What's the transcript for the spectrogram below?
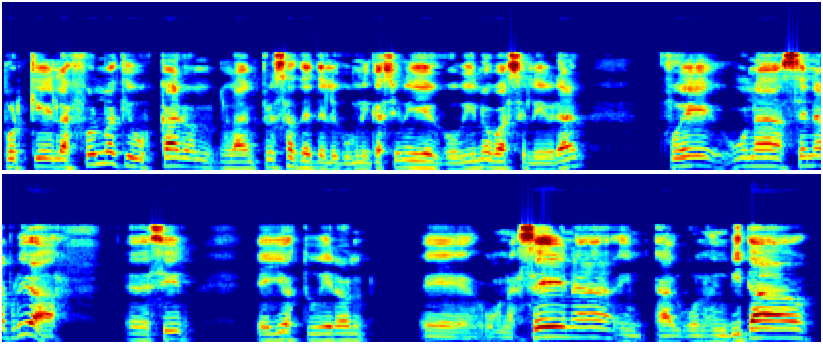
porque la forma que buscaron las empresas de telecomunicaciones y el gobierno para celebrar fue una cena privada. Es decir, ellos tuvieron eh, una cena, algunos invitados,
